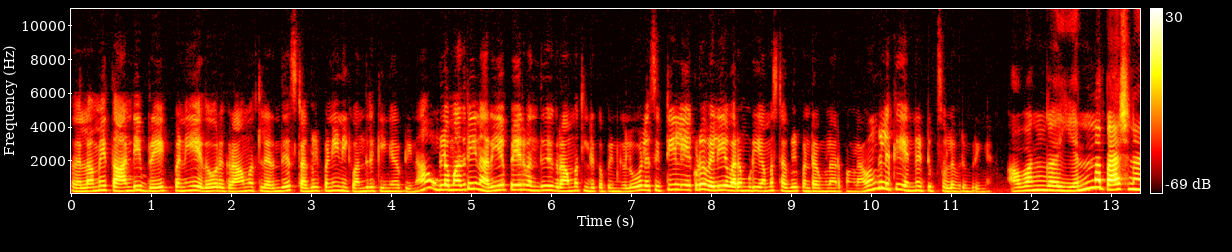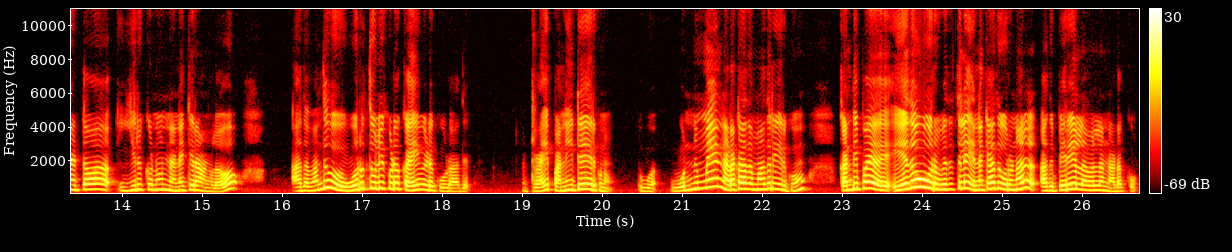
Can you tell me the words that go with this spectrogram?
அதெல்லாமே தாண்டி பிரேக் பண்ணி ஏதோ ஒரு கிராமத்துல இருந்து ஸ்ட்ரகிள் பண்ணி இன்னைக்கு வந்திருக்கீங்க அப்படின்னா உங்களை மாதிரி நிறைய பேர் வந்து கிராமத்தில் இருக்க பெண்களோ இல்லை சிட்டிலேயே கூட வெளியே வர முடியாமல் ஸ்ட்ரகிள் பண்ணுறவங்களாம் இருப்பாங்களா? அவங்களுக்கு என்ன டிப் சொல்ல விரும்புறீங்க? அவங்க என்ன பேஷனேட்டாக இருக்கணும்னு நினைக்கிறாங்களோ அதை வந்து ஒரு துளி கூட கைவிடக்கூடாது. ட்ரை பண்ணிகிட்டே இருக்கணும். ஒன்றுமே நடக்காத மாதிரி இருக்கும். கண்டிப்பாக ஏதோ ஒரு விதத்தில் என்னைக்காவது ஒரு நாள் அது பெரிய லெவலில் நடக்கும்.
